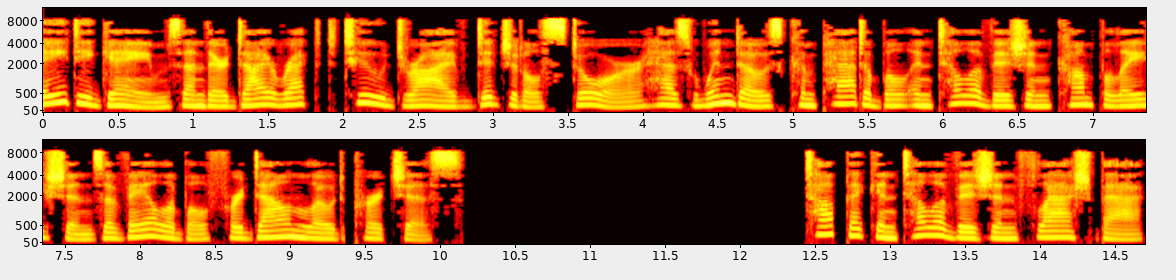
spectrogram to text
AtGames and their Direct2Drive digital store has Windows-compatible Intellivision compilations available for download purchase. Topic Intellivision Flashback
